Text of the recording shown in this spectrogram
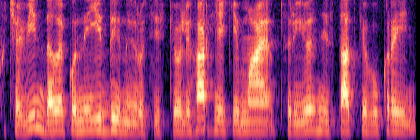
Хоча він далеко не єдиний російський олігарх, який має серйозні статки в Україні.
